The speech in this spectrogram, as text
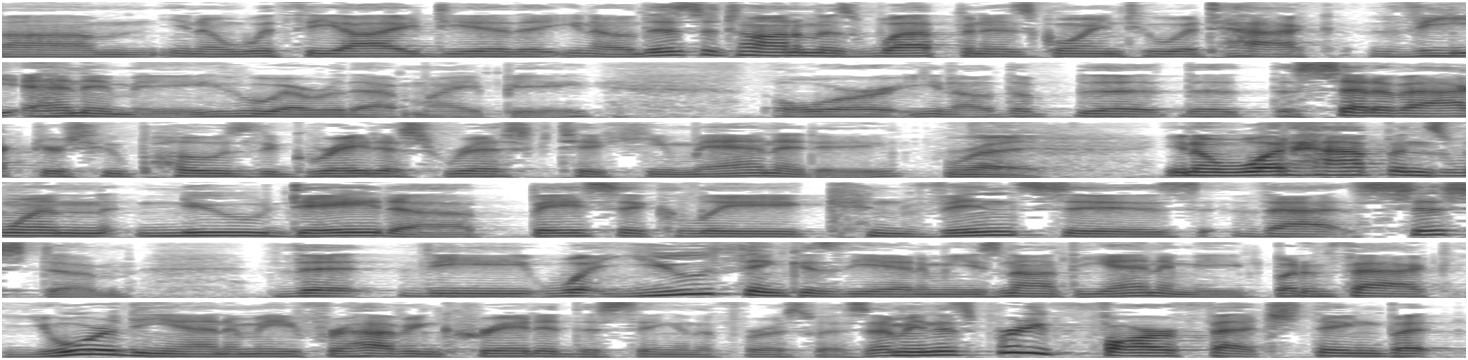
um, you know, with the idea that, you know, this autonomous weapon is going to attack the enemy, whoever that might be, or, you know, the, the, the, the set of actors who pose the greatest risk to humanity. Right. You know, what happens when new data basically convinces that system that the what you think is the enemy is not the enemy, but in fact you're the enemy for having created this thing in the first place. I mean, it's a pretty far fetched thing, but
